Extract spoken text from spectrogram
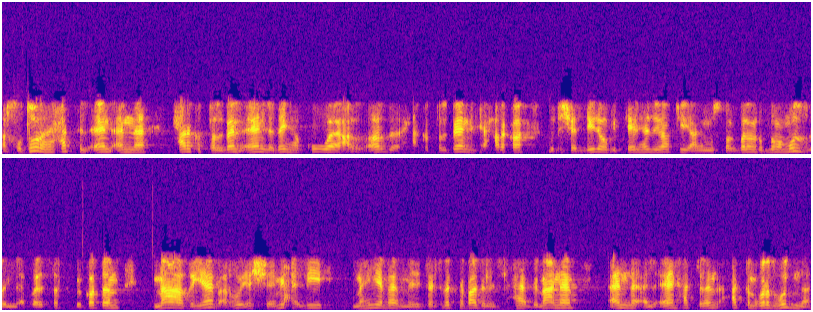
الخطورة حتى الآن أن حركة طالبان الآن لديها قوة على الأرض. حركة طالبان هي حركة متشددة وبالتالي هذا يعطي يعني مستقبلا ربما مظلم لأفغانستان حقيقه مع غياب الرؤية الشامله لما هي ترتيبات بعد الانسحاب. بمعنى أن الآن حتى الان حتى مجرد هدنة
